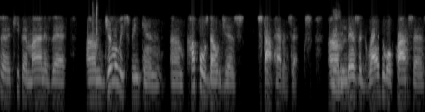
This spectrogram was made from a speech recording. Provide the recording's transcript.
to keep in mind is that um, generally speaking, um, couples don't just stop having sex. Um, mm-hmm. There's a gradual process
